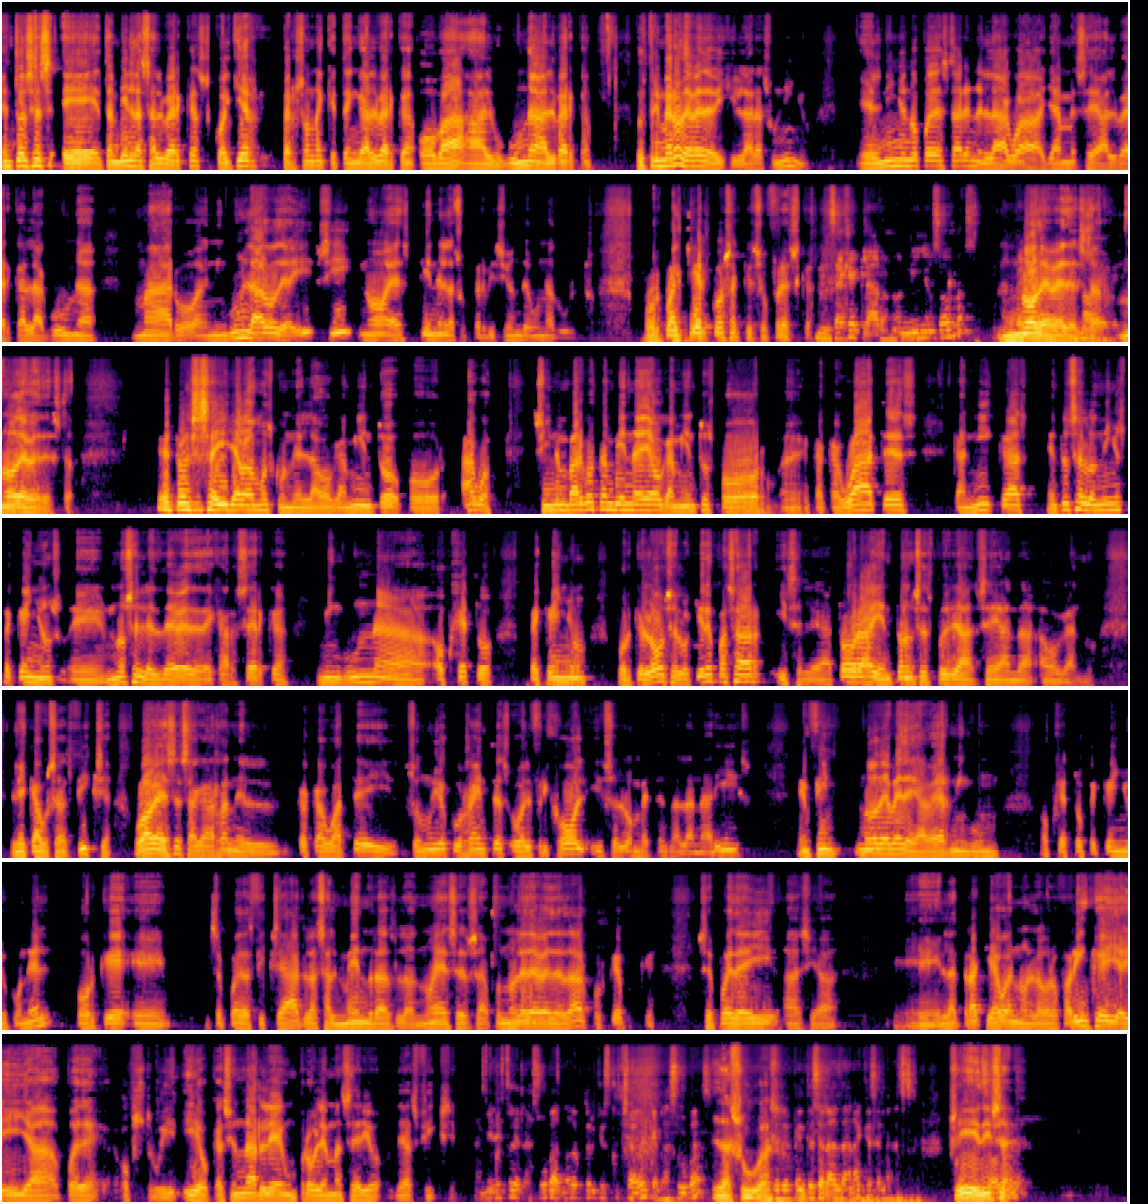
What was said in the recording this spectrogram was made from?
Entonces, eh, también las albercas, cualquier persona que tenga alberca o va a alguna alberca, pues primero debe de vigilar a su niño. El niño no puede estar en el agua, llámese alberca, laguna, mar o en ningún lado de ahí si no es, tiene la supervisión de un adulto por cualquier cosa que se ofrezca. Mensaje claro, ¿no? Niños solos. No debe de estar, no debe de estar. Entonces ahí ya vamos con el ahogamiento por agua. Sin embargo, también hay ahogamientos por eh, cacahuates, canicas. Entonces a los niños pequeños eh, no se les debe de dejar cerca ningún objeto pequeño porque luego se lo quiere pasar y se le atora y entonces pues ya se anda ahogando. Le causa asfixia. O a veces agarran el cacahuate y son muy ocurrentes, o el frijol y se lo meten a la nariz. En fin, no debe de haber ningún objeto pequeño con él porque eh, se puede asfixiar, las almendras, las nueces, o sea, pues no le debe de dar, ¿por qué? Porque se puede ir hacia eh, la tráquea, bueno, la orofaringe y ahí ya puede obstruir y ocasionarle un problema serio de asfixia. También esto de las uvas, ¿no, doctor? Yo he escuchado que las uvas. Las uvas. De repente se las dan a que se las. Sí, dice.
